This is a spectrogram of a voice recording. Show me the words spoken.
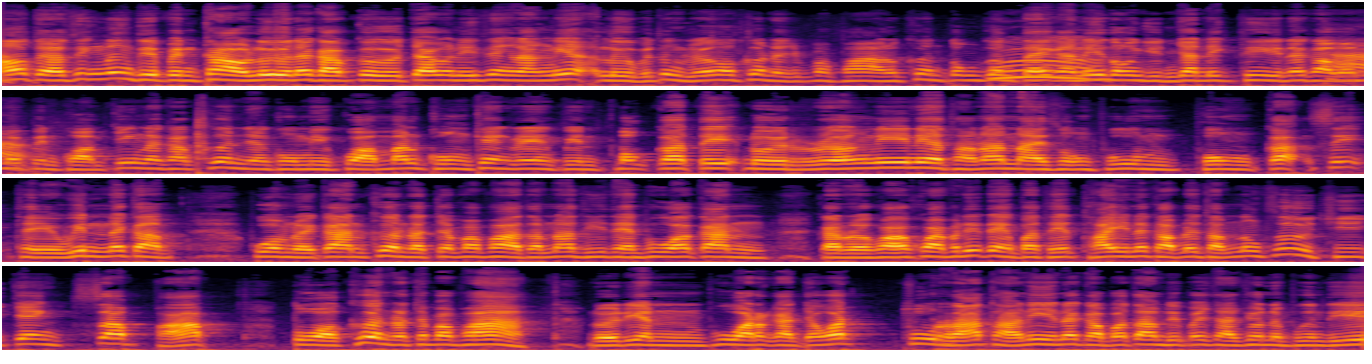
เอาแต่สิ่งหนึ่งที่เป็นข่าวลือนะครับคือเจ้ากรณีเสียงดังเนี้ยลือไปถึงเรื่องของเคลื่อนในจุปภาเคลื่อนตรงเคลื่อนแตกอืมอันนี้ต้องยืนยันอีกทีนะครับค่ะว่าไม่เป็นความจริงนะครับเคลื่อนยังคงมีความมั่นคงแข็งแรงเป็นปกติ โดยเรื่องนี้เนี่ยทางด้านนายทรงภูมิพงกสิเทวินนะครับผู้อำนวยการเคลื่อนราชประภาทำหน้าที่แทนผู้ว่าการการรถไฟฟ้าควายพันธุ์แดงประเทศไทยนะครับได้ทำหนังสือชี้แจงสภาพตัวเคลื่อนราชประภา โดยเรียนผู้ว่าราชการจังหวัดสุราษฎร์ธานีนะครับว่าตามที่ประชาชนในพื้นที่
